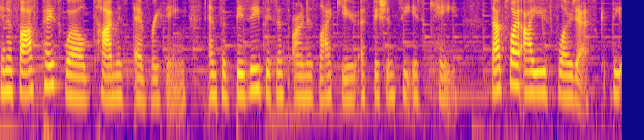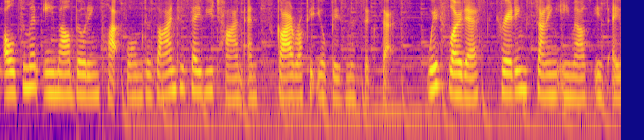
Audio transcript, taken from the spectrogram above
In a fast paced world, time is everything, and for busy business owners like you, efficiency is key. That's why I use Flodesk, the ultimate email building platform designed to save you time and skyrocket your business success. With Flodesk, creating stunning emails is a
